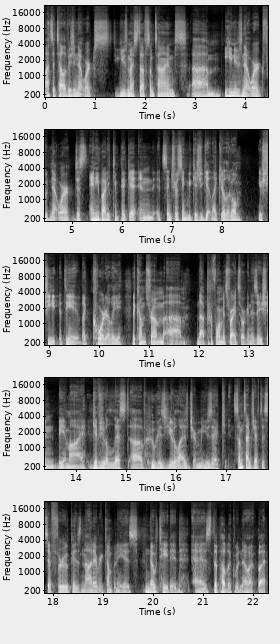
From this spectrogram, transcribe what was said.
lots of television networks use my stuff sometimes. Um, e news network food network just anybody can pick it. And it's interesting because you get like your little your sheet at the like quarterly that comes from um, the performance rights organization bmi It gives you a list of who has utilized your music sometimes you have to sift through because not every company is notated as the public would know it but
